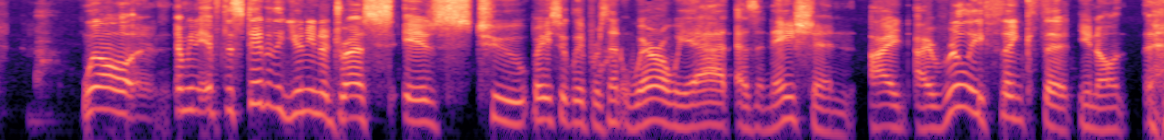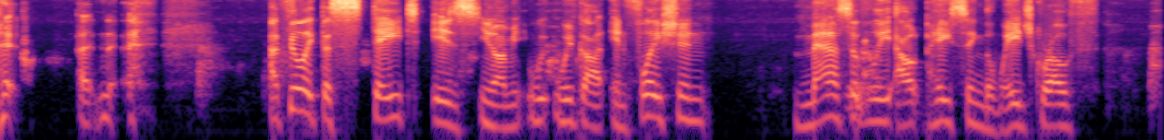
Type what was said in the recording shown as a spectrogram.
well, I mean, if the State of the Union address is to basically present where are we at as a nation, I I really think that you know, uh, I feel like the state is you know, I mean, we, have got inflation massively outpacing the wage growth.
